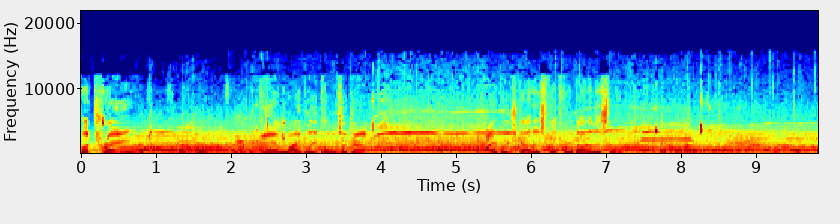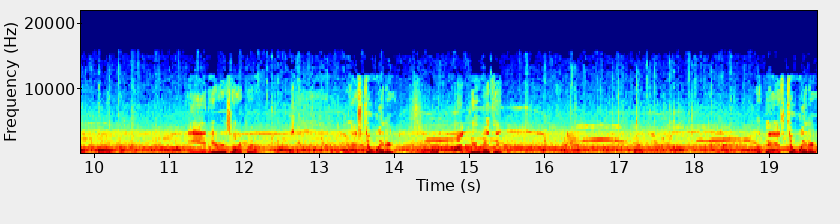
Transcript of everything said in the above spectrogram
The trey. And Lively pulls it down. Lively's got his fifth rebound in this one. And here is Harper. Pass to Winters. Wagner with it. The pass to Winters.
